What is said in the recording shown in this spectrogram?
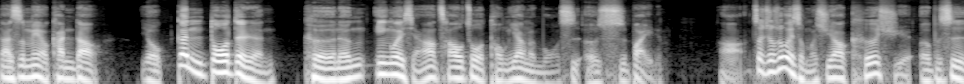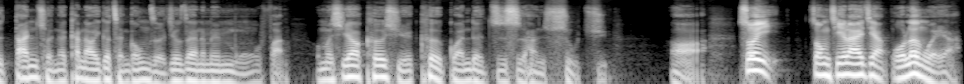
但是没有看到有更多的人可能因为想要操作同样的模式而失败的。啊，这就是为什么需要科学，而不是单纯的看到一个成功者就在那边模仿。我们需要科学客观的知识和数据啊，所以总结来讲，我认为啊，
